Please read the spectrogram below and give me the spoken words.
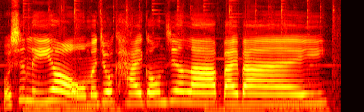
我是李友，我们就开工见啦，拜拜。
